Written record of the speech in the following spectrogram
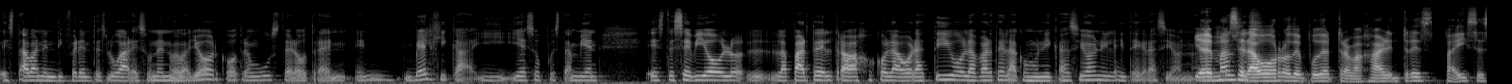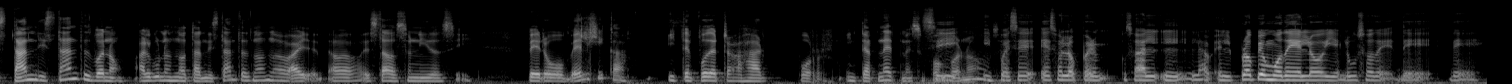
estaban en diferentes lugares, una en Nueva York, otra en Worcester, otra en, en Bélgica, y, eso pues también este, se vio la parte del trabajo colaborativo, la parte de la comunicación y la integración. Y además el ahorro de poder trabajar en tres países tan distantes, bueno, algunos no tan distantes, ¿no? Nueva, uh, Estados Unidos, y, pero Bélgica, y te poder trabajar por internet, me supongo, ¿no? Y pues eh, eso lo, o sea, el, propio modelo y el uso de, de, de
